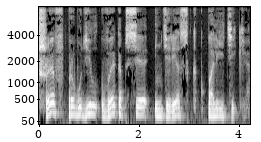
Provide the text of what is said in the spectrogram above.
шеф пробудил в Экопсе интерес к политике.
